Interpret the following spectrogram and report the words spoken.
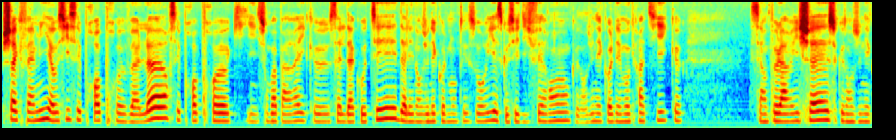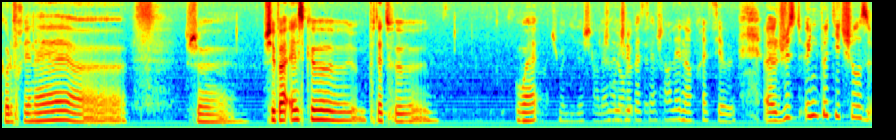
chaque famille a aussi ses propres valeurs, ses propres qui ne sont pas pareilles que celles d'à côté. D'aller dans une école Montessori, est-ce que c'est différent que dans une école démocratique? C'est un peu la richesse que dans une école Freinet. Euh, je ne sais pas, est-ce que peut-être... Euh, ouais je vais passer à Charlène après. Euh, juste une petite chose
